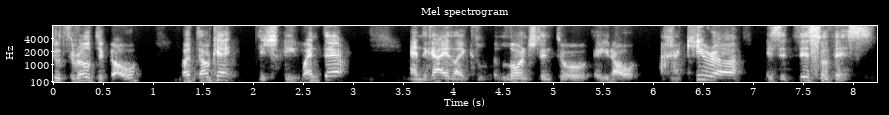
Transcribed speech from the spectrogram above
too thrilled to go, but okay, he, went there, and the guy like launched into, you know, Hakira, is it this or this?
